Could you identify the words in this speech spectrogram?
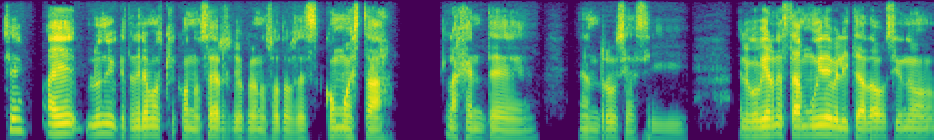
Sí, ahí lo único que tendríamos que conocer, yo creo nosotros, es cómo está la gente en Rusia. Si el gobierno está muy debilitado, si uno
